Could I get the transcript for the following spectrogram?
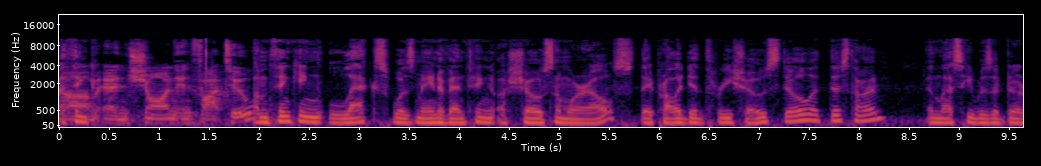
I think. um, and Shawn and Fatu? I'm thinking Lex was main eventing a show somewhere else. They probably did three shows still at this time, unless he was a d-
